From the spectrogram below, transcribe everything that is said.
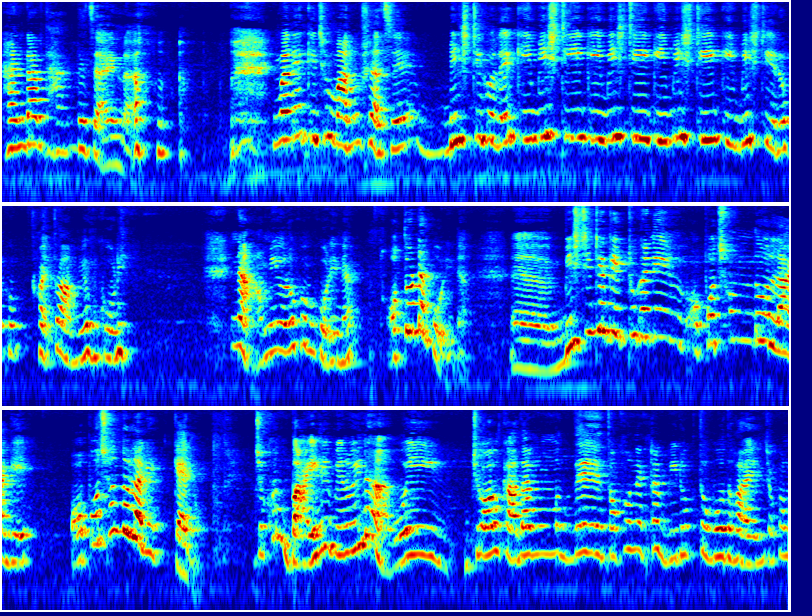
ঠান্ডা আর থাকতে চায় না। মানে কিছু মানুষ আছে, বৃষ্টি হলে কি বৃষ্টি কি বৃষ্টি কি বৃষ্টি কি বৃষ্টি এরকম। হয়তো আমিও করি। না, আমি ওরকম করি না, অতটা করি না। বৃষ্টিটাকে একটুখানি অপছন্দ লাগে। অপছন্দ লাগে কেন? যখন বাইরে বেরোই না, ওই জল কাদার মধ্যে তখন একটা বিরক্ত বোধ হয়, যখন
